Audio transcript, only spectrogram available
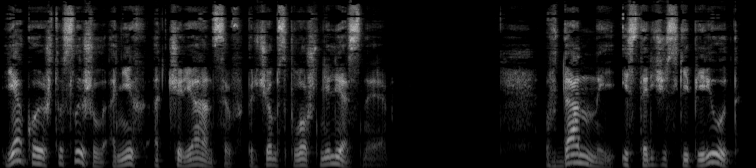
Я кое-что слышал о них от черианцев, причем сплошь нелестное. В данный исторический период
